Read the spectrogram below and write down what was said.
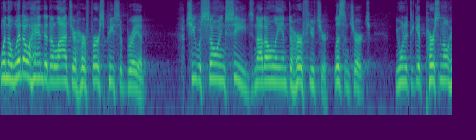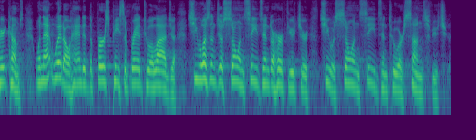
When the widow handed Elijah her first piece of bread, she was sowing seeds not only into her future. Listen, church, you want it to get personal? Here it comes. When that widow handed the first piece of bread to Elijah, she wasn't just sowing seeds into her future, she was sowing seeds into her son's future.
